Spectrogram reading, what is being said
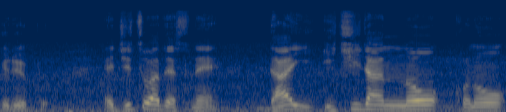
グループ、えー実はですね第1弾のこの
